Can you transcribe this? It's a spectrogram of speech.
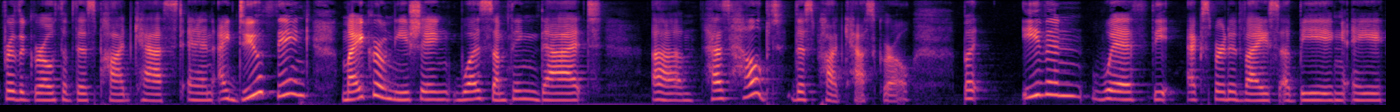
for the growth of this podcast and i do think micro niching was something that um, has helped this podcast grow. But even with the expert advice of being a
